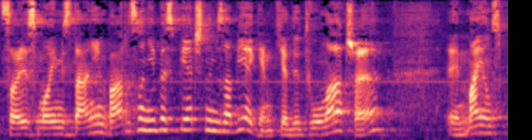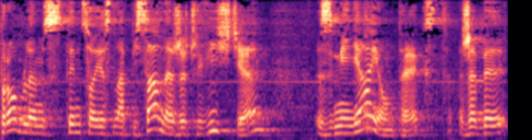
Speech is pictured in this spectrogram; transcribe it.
co jest moim zdaniem bardzo niebezpiecznym zabiegiem, kiedy tłumacze, y, mając problem z tym, co jest napisane rzeczywiście, zmieniają tekst, żeby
